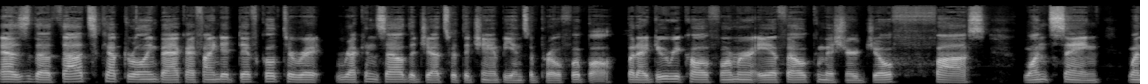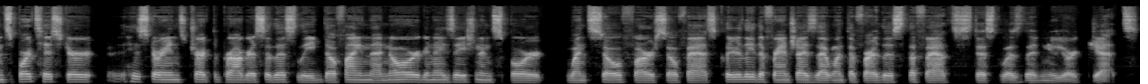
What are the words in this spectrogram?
As the thoughts kept rolling back, I find it difficult to re- reconcile the Jets with the champions of pro football. But I do recall former AFL Commissioner Joe Foss once saying, when sports histor- historians chart the progress of this league, they'll find that no organization in sport went so far so fast. Clearly, the franchise that went the farthest, the fastest was the New York Jets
